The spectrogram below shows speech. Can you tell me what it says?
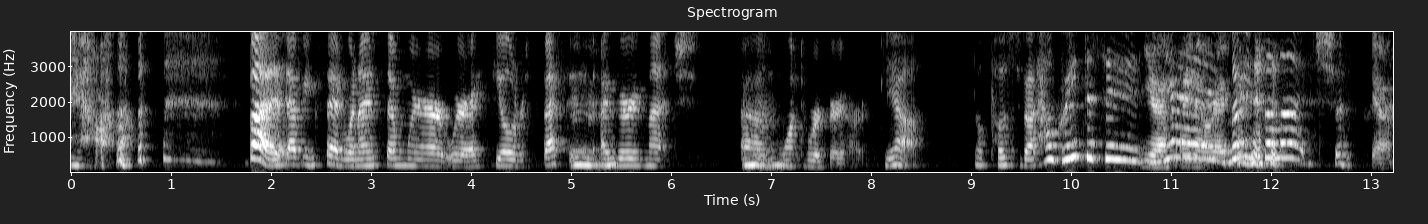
Yeah. but Yeah. that being said, when I'm somewhere where I feel respected, Mhm. I very much um, Mhm. want to work very hard. Yeah. They'll post about how great this is. Yeah, I know, right? Learning so much. Yeah,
